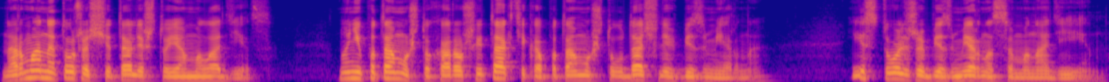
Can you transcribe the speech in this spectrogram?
Норманы тоже считали, что я молодец. Но не потому, что хороший тактик, а потому, что удачлив безмерно. И столь же безмерно самонадеян.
